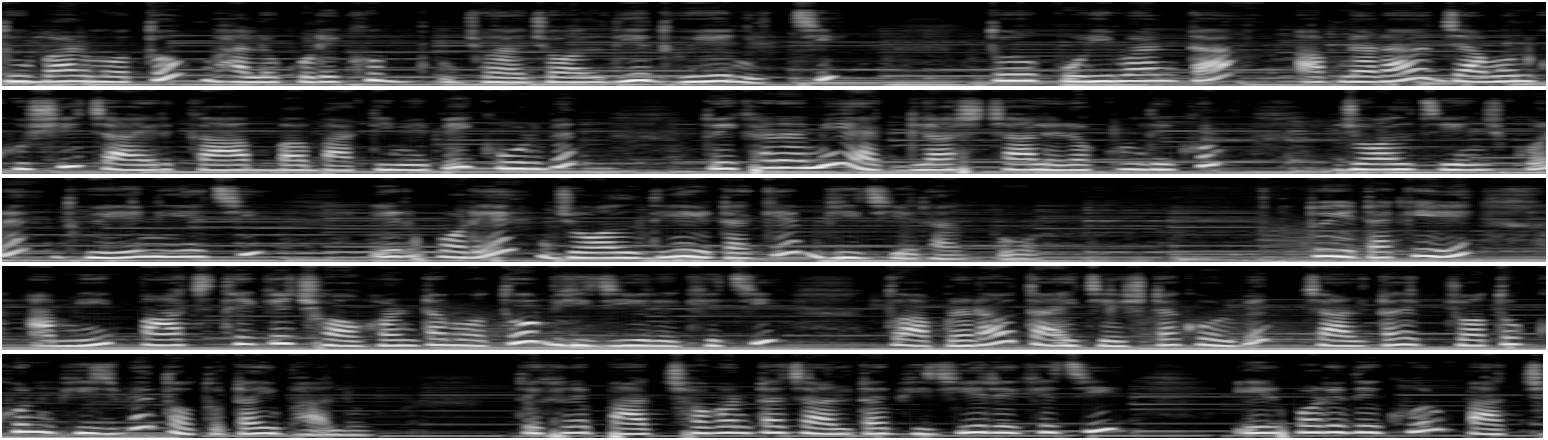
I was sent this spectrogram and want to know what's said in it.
দুবার মতো ভালো করে খুব জল দিয়ে ধুয়ে নিচ্ছি। তো পরিমাণটা আপনারা যেমন খুশি চায়ের কাপ বা বাটি মেপেই করবেন। তো এখানে আমি এক গ্লাস চাল এরকম দেখুন, জল চেঞ্জ করে ধুয়ে নিয়েছি। এরপরে জল দিয়ে এটাকে ভিজিয়ে রাখব। তো এটাকে আমি পাঁচ থেকে ছ ঘণ্টা মতো ভিজিয়ে রেখেছি। তো আপনারাও তাই চেষ্টা করবেন, চালটা যতক্ষণ ভিজবে ততটাই ভালো। তো এখানে পাঁচ, ছ ঘণ্টা চালটা ভিজিয়ে রেখেছি। এরপরে দেখুন, পাঁচ, ছ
